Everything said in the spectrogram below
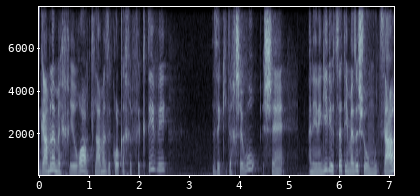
גם למכירות, למה זה כל כך אפקטיבי, זה כי תחשבו שאני נגיד יוצאת עם איזשהו מוצר,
